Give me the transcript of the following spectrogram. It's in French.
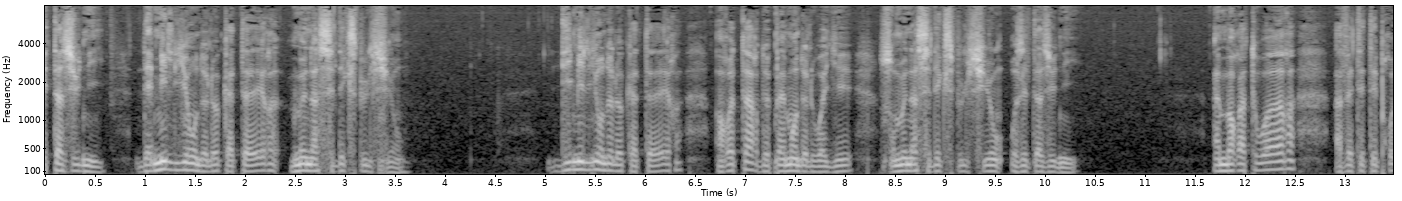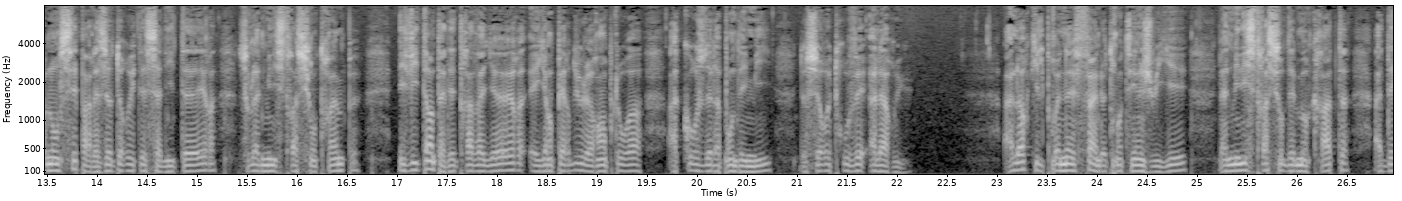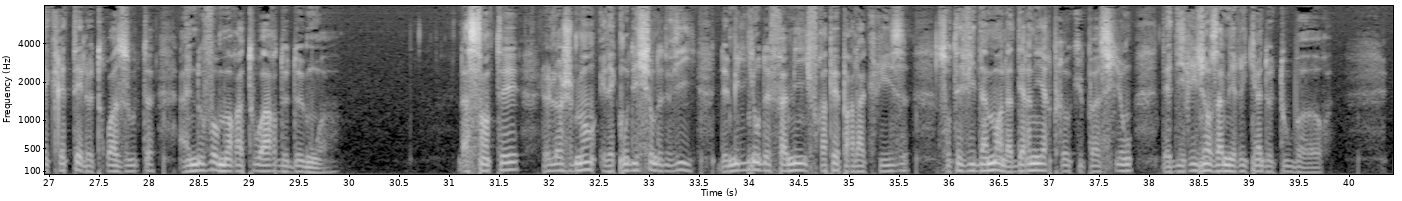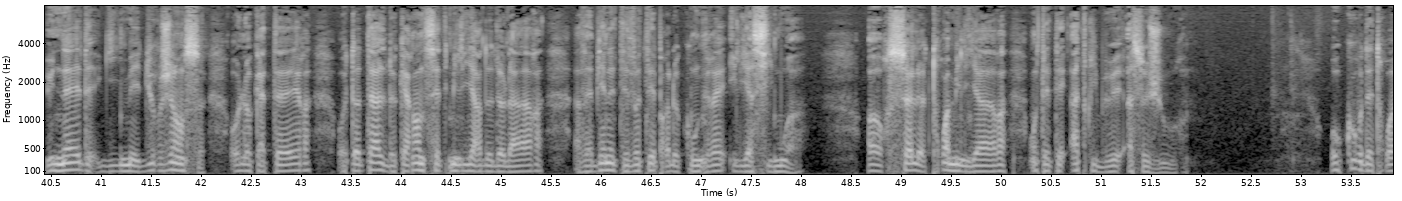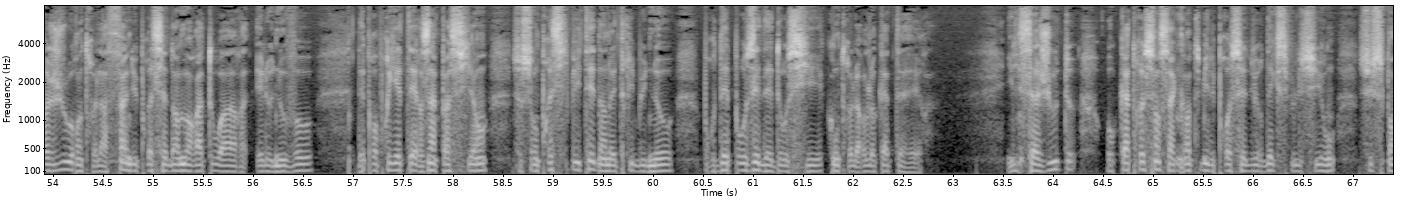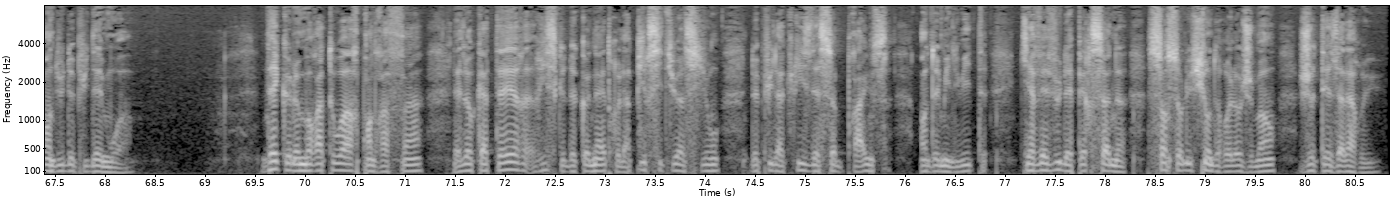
États-Unis, des millions de locataires menacés d'expulsion. Dix millions de locataires, en retard de paiement de loyer, sont menacés d'expulsion aux États-Unis. Un moratoire avait été prononcé par les autorités sanitaires sous l'administration Trump, évitant à des travailleurs ayant perdu leur emploi à cause de la pandémie de se retrouver à la rue. Alors qu'il prenait fin le 31 juillet, l'administration démocrate a décrété le 3 août un nouveau moratoire de deux mois. La santé, le logement et les conditions de vie de millions de familles frappées par la crise sont évidemment la dernière préoccupation des dirigeants américains de tous bords. Une aide d'urgence aux locataires, au total de 47 milliards de dollars, avait bien été votée par le Congrès il y a six mois. Or, seuls 3 milliards ont été attribués à ce jour. Au cours des trois jours entre la fin du précédent moratoire et le nouveau, des propriétaires impatients se sont précipités dans les tribunaux pour déposer des dossiers contre leurs locataires. Ils s'ajoutent aux quatre cent cinquante mille procédures d'expulsion suspendues depuis des mois. Dès que le moratoire prendra fin, les locataires risquent de connaître la pire situation depuis la crise des subprimes en 2008, qui avait vu les personnes sans solution de relogement jetées à la rue.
